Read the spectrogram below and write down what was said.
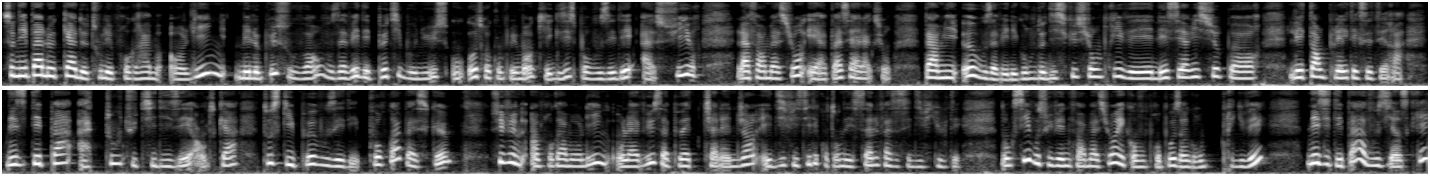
Ce n'est pas le cas de tous les programmes en ligne, mais le plus souvent, vous avez des petits bonus ou autres compléments qui existent pour vous aider à suivre la formation et à passer à l'action. Parmi eux, vous avez les groupes de discussion privés, les services supports, les templates, etc. N'hésitez pas à tout utiliser, en tout cas tout ce qui peut vous aider. Pourquoi? Parce que suivre un programme en ligne, on l'a vu, ça peut être challengeant et difficile quand on est seul face à ces difficultés. Donc si vous suivez une formation et qu'on vous propose un groupe privé, n'hésitez pas à vous y inscrire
